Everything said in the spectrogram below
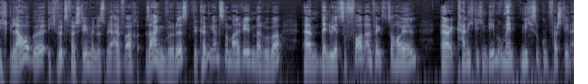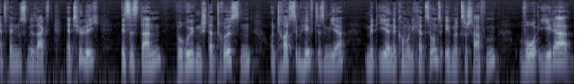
ich glaube, ich würde es verstehen, wenn du es mir einfach sagen würdest. Wir können ganz normal reden darüber. Ähm, wenn du jetzt sofort anfängst zu heulen, äh, kann ich dich in dem Moment nicht so gut verstehen, als wenn du es mir sagst. Natürlich ist es dann beruhigen statt trösten und trotzdem hilft es mir, mit ihr eine Kommunikationsebene zu schaffen, wo jeder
